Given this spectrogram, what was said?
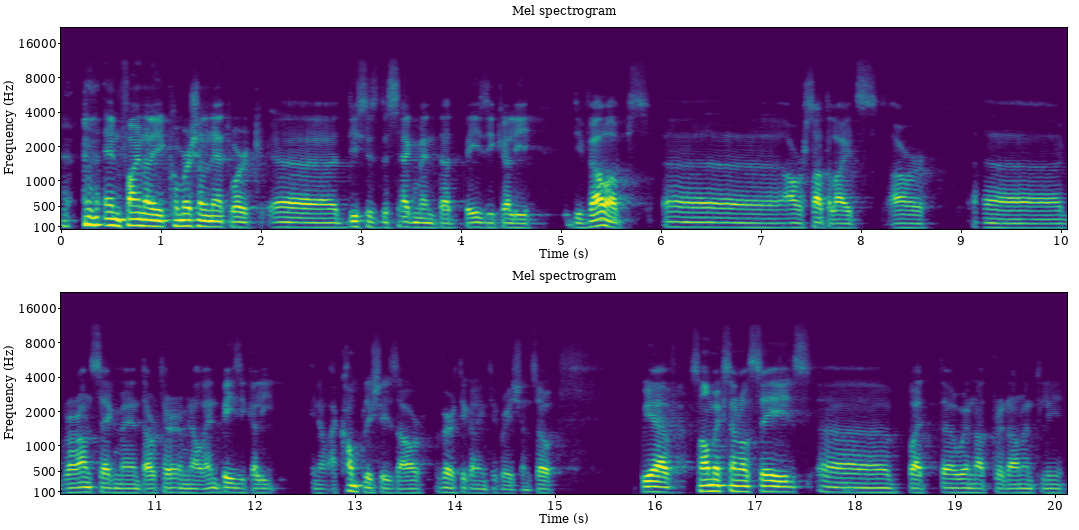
and finally, commercial network. Uh, this is the segment that basically develops uh, our satellites, our uh, ground segment, our terminal, and basically, you know, accomplishes our vertical integration. So we have some external sales, uh, but uh, we're not predominantly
